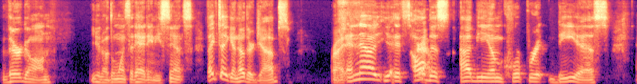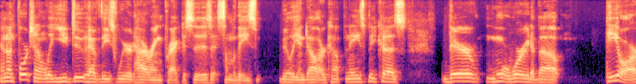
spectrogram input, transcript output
they're gone. You know, the ones that had any sense. They've taken other jobs right and now it's all this ibm corporate bs and unfortunately you do have these weird hiring practices at some of these billion dollar companies because they're more worried about pr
